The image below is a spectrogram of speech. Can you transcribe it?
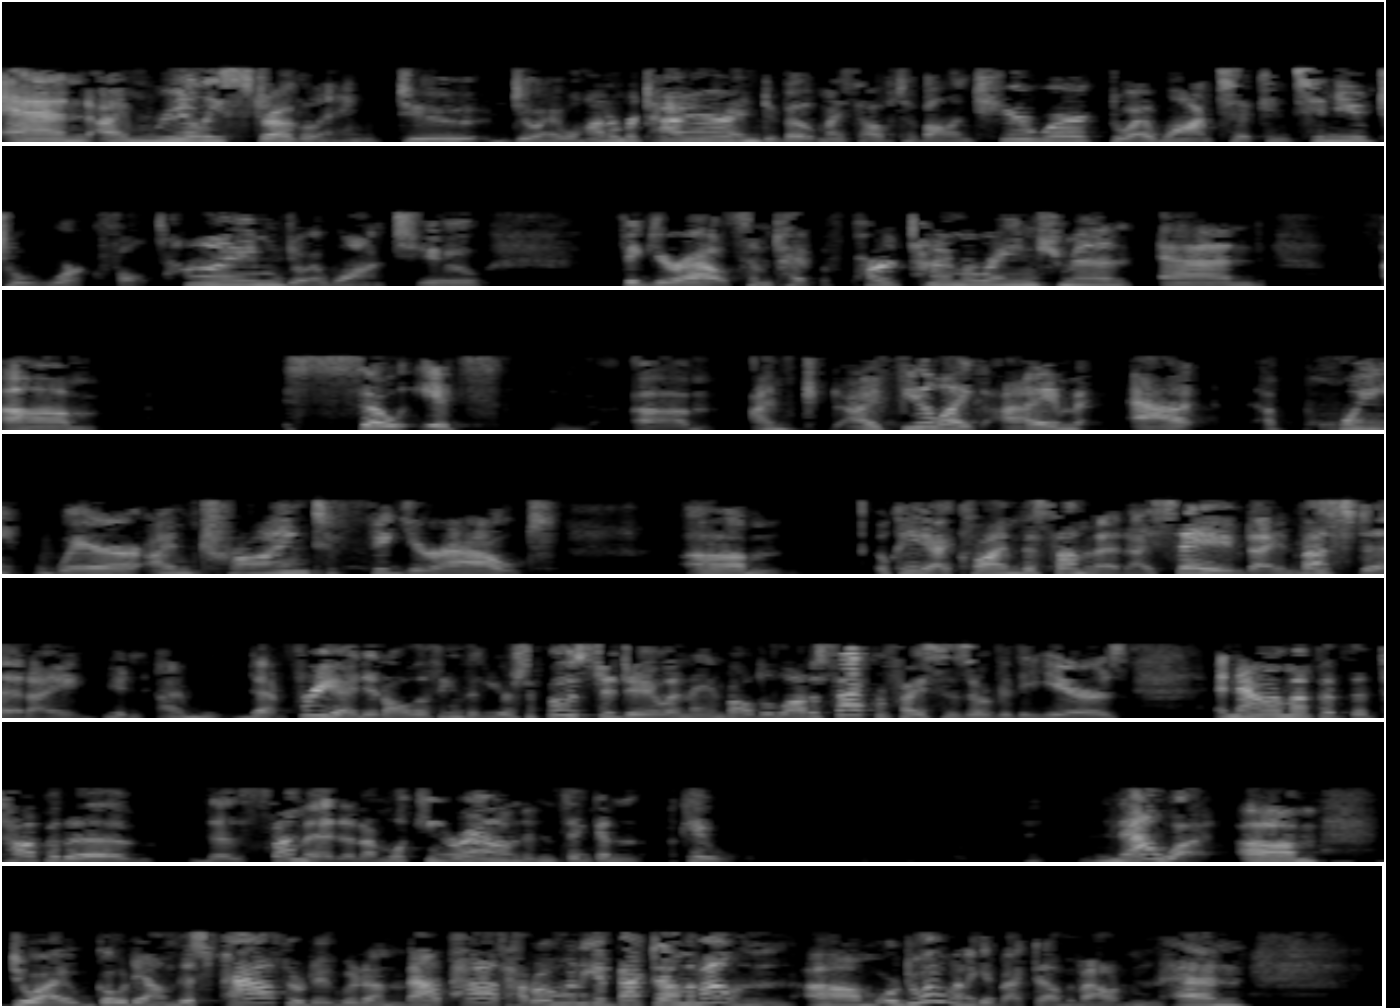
And I'm really struggling. Do, do I want to retire and devote myself to volunteer work? Do I want to continue to work full time? Do I want to figure out some type of part-time arrangement? And, um, so it's, um, I'm, I feel like I'm at a point where I'm trying to figure out, um, okay, I climbed the summit, I saved, I invested, I, I'm debt free, I did all the things that you're supposed to do, and they involved a lot of sacrifices over the years. And now I'm up at the top of the, the summit and I'm looking around and thinking, okay, now what? Um, do I go down this path or do I go down that path? How do I want to get back down the mountain? Um, or do I want to get back down the mountain? And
